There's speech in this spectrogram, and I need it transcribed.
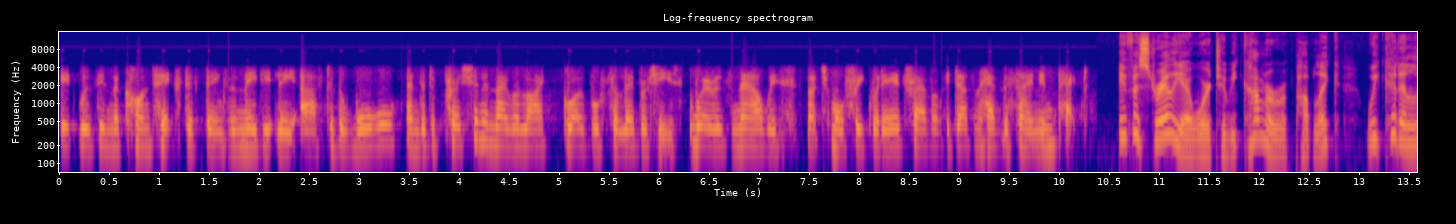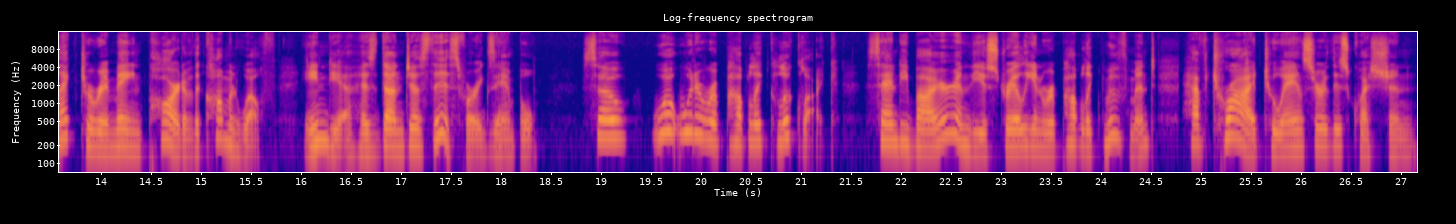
it was in the context of being immediately after the war and the Depression, and they were like global celebrities. Whereas now, with much more frequent air travel, it doesn't have the same impact. If Australia were to become a republic, we could elect to remain part of the Commonwealth. India has done just this, for example. So, what would a republic look like? Sandy Biar and the Australian Republic movement have tried to answer this question.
